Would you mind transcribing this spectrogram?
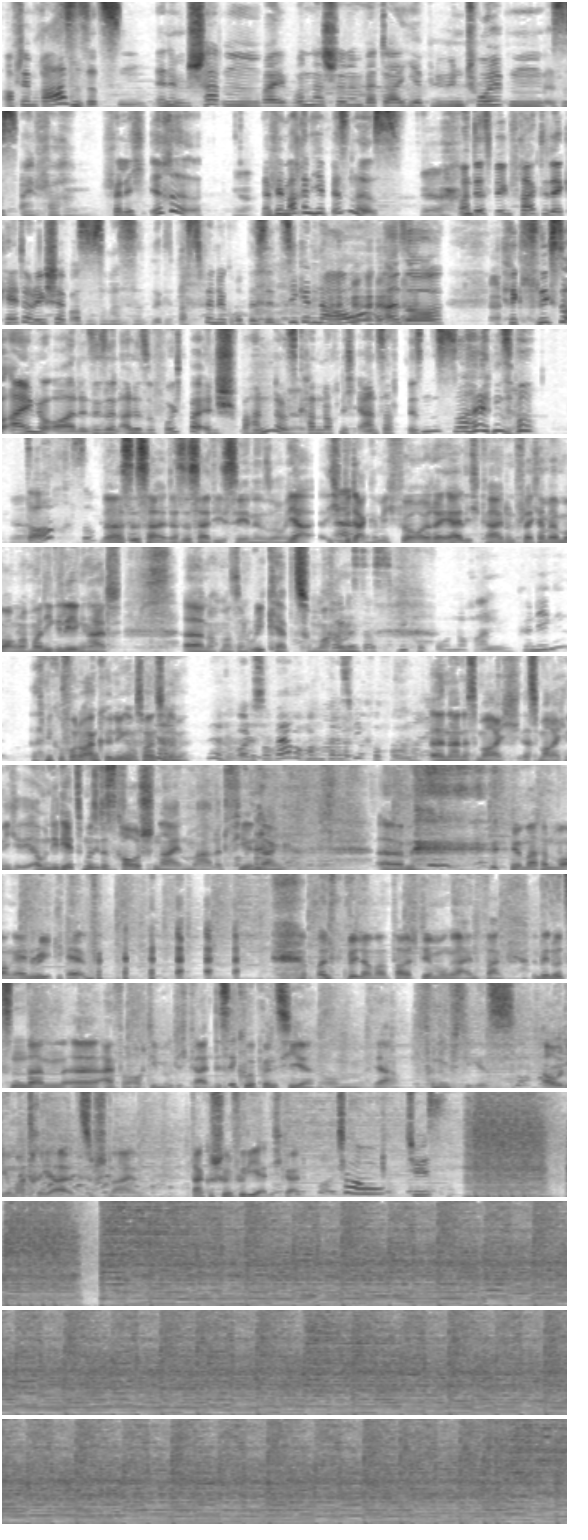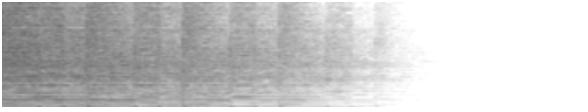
auf dem Rasen sitzen, in dem Schatten, bei wunderschönem Wetter, hier blühen Tulpen. Es ist einfach mhm. völlig irre. Ja. Wir machen hier Business. Ja. Und deswegen fragte der Catering-Chef aus, was für eine Gruppe sind Sie genau? Also, ich krieg's nicht so eingeordnet. Sie sind alle so furchtbar entspannt. Das ja. kann doch nicht ernsthaft Business sein. So. Ja. Doch, so. Das ist halt, das ist halt die Szene so. Ja, ich ja. bedanke mich für eure Ehrlichkeit und vielleicht haben wir morgen noch mal die Gelegenheit, äh, noch mal so ein Recap zu machen. Du wolltest das Mikrofon noch ankündigen? Das Mikrofon noch ankündigen? Was meinst ja. du damit? Ja, du wolltest doch Werbung machen für das Mikrofon. Äh, nein, das mache ich, das mache ich nicht. Und jetzt muss ich das rausschneiden, Marit. Vielen Dank. ähm, wir machen morgen ein Recap. und will noch mal ein paar Stimmungen einfangen. Und wir nutzen dann äh, einfach auch die Möglichkeiten des Equipments hier, um ja, vernünftiges Audiomaterial zu schneiden. Dankeschön für die Ehrlichkeit. Ciao. Tschüss.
